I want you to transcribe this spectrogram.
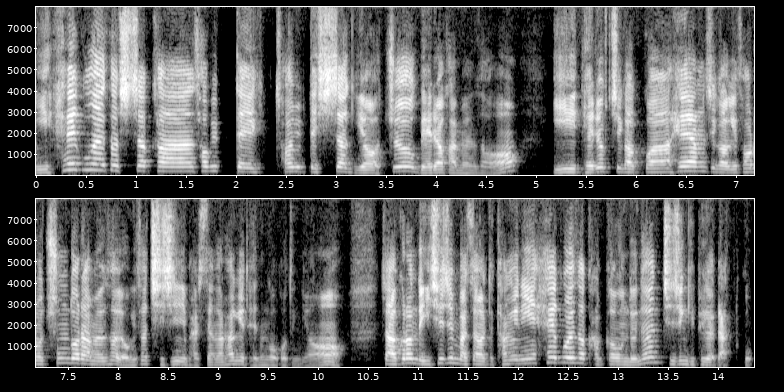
이 해구에서 시작한 섭입대 섭입대 시작이요 쭉 내려가면서 이 대륙 지각과 해양 지각이 서로 충돌하면서 여기서 지진이 발생을 하게 되는 거거든요. 자, 그런데 이 지진 발생할 때 당연히 해구에서 가까운 데는 지진 깊이가 낮고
